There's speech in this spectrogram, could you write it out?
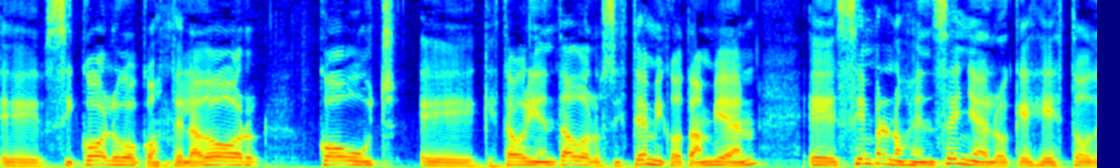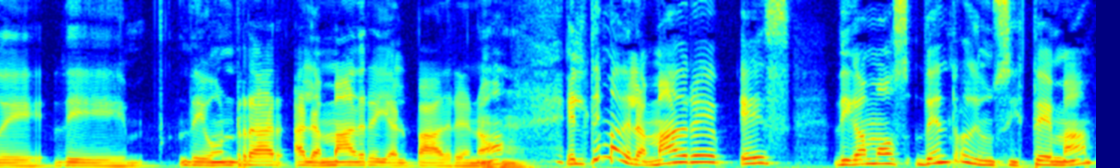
eh, psicólogo, constelador, coach eh, que está orientado a lo sistémico también, eh, siempre nos enseña lo que es esto de, de, honrar a la madre y al padre, ¿no? El tema de la madre es, digamos, dentro de un sistema,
